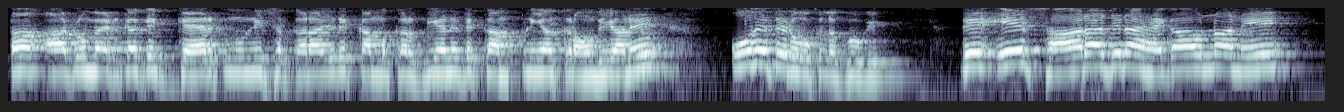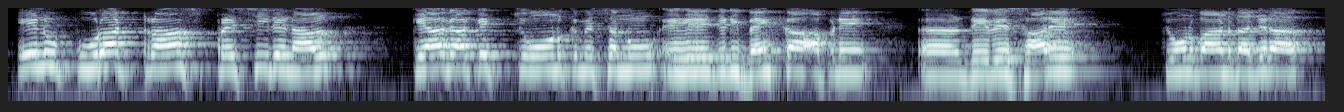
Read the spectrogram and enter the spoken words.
ਤਾਂ ਆਟੋਮੈਟਿਕ ਆ ਕਿ ਗੈਰ ਕਾਨੂੰਨੀ ਸਰਕਾਰਾਂ ਜਿਹੜੇ ਕੰਮ ਕਰਦੀਆਂ ਨੇ ਤੇ ਕੰਪਨੀਆਂ ਕਰਾਉਂਦੀਆਂ ਨੇ ਉਹਦੇ ਤੇ ਰੋਕ ਲੱਗੂਗੀ। ਤੇ ਇਹ ਸਾਰਾ ਜਿਹੜਾ ਹੈਗਾ ਉਹਨਾਂ ਨੇ ਇਹਨੂੰ ਪੂਰਾ ਟਰਾਂਸਪਰੈਂਸੀ ਦੇ ਨਾਲ ਕਿਹਾਗਾ ਕਿ ਚੋਣ ਕਮਿਸ਼ਨ ਨੂੰ ਇਹ ਜਿਹੜੀ ਬੈਂਕ ਆ ਆਪਣੇ ਦੇਵੇ ਸਾਰੇ ਚੋਣ ਬਾਂਡ ਦਾ ਜਿਹੜਾ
